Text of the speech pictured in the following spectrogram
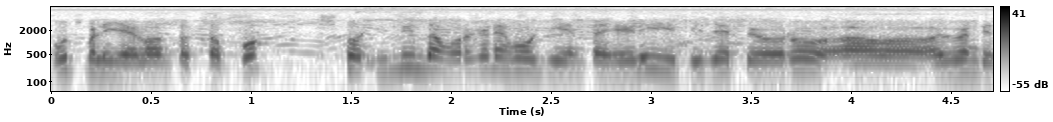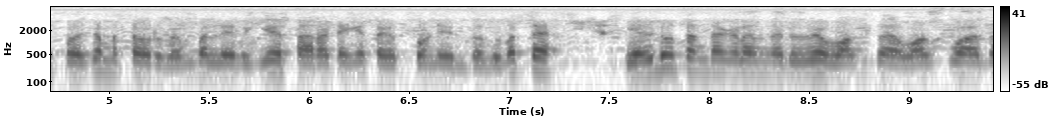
ಬೂತ್ ಬಳಿ ಹೇಳುವಂತ ತಪ್ಪು. ಸೊ ಇಲ್ಲಿಂದ ಹೊರಗಡೆ ಹೋಗಿ ಅಂತ ಹೇಳಿ ಬಿಜೆಪಿ ಅವರು ಐವನ್ ಡಿಸೋಜ ಮತ್ತೆ ಅವ್ರ ಬೆಂಬಲಿಗರಿಗೆ ತರಾಟೆಗೆ ತೆಗೆದುಕೊಂಡಿರುವಂತದ್ದು. ಮತ್ತೆ ಎರಡೂ ತಂಡಗಳ ನಡುವೆ ವಾಗ್ದ, ವಾಗ್ವಾದ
